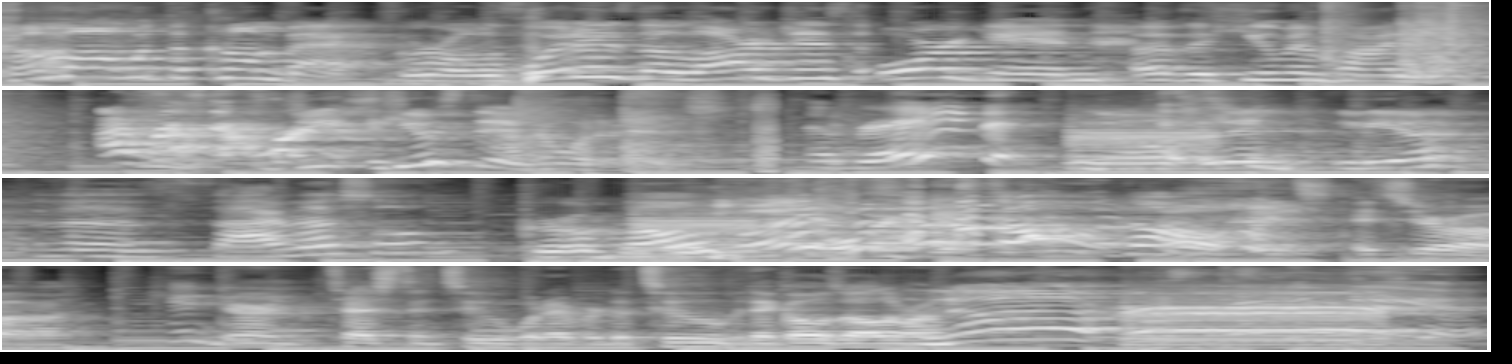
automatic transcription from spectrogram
come on with the comeback, girls. What is the largest organ of the human body? I G- Houston. I know what it is. A brain? No. Then Leah. The thigh muscle? Girl, No. bro. Organ. No, no. Oh, it's it's your uh, Kidney. your intestine tube, whatever, the tube that goes all around. No. Yeah.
